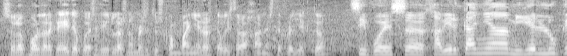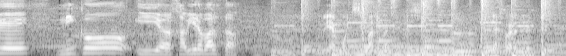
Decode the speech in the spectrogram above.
Solo por dar crédito, ¿puedes decir los nombres de tus compañeros que habéis trabajado en este proyecto? Sí, pues eh, Javier Caña, Miguel Luque, Nico y eh, Javier Balza. Muy bien, muchísimas gracias. Mucha suerte.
